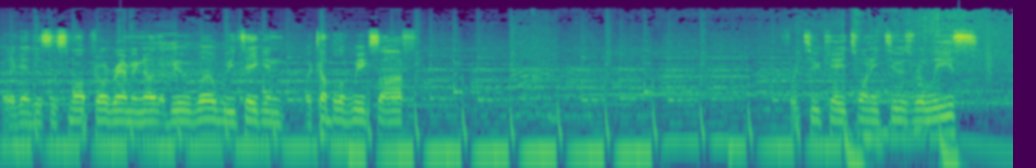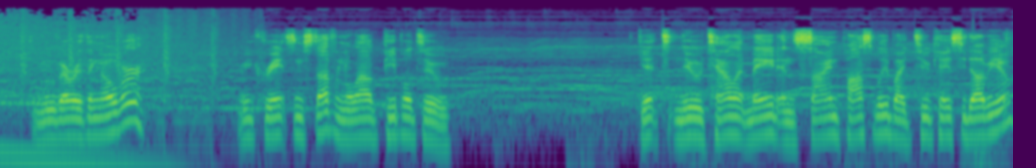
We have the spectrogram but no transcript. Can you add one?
But again, just a small programming note that we will be taking a couple of weeks off for 2K22's release to move everything over, recreate some stuff, and allow people to get new talent made and signed possibly by 2KCW.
